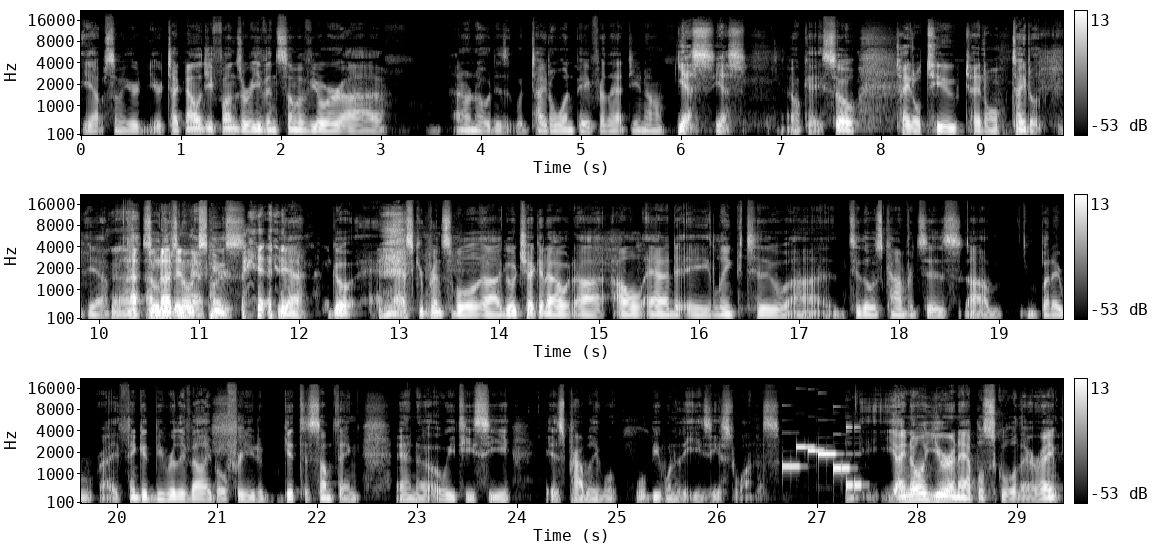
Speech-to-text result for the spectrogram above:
yeah, some of your your technology funds, or even some of your. Uh, I don't know. Does would Title One pay for that? Do you know? Yes. Yes. Okay, so Title Two, Title Title, yeah. So there's no excuse. yeah, go ask your principal. Uh, go check it out. Uh, I'll add a link to uh, to those conferences. Um, but I I think it'd be really valuable for you to get to something, and uh, OETC is probably will, will be one of the easiest ones. I know you're an Apple school there, right?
